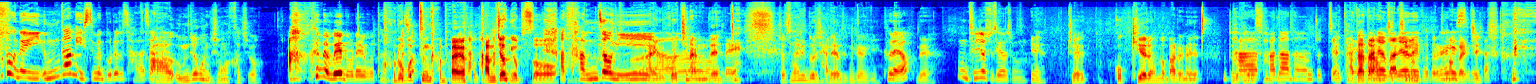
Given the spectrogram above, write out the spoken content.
보통 근데 이 음감이 있으면 노래도 잘하지 아 않아요? 음정은 정확하죠. 근데 왜 노래를 못하는 거죠? 로봇인가 봐요. 감정이 없어. 아 감정이. 어, 아이고, 그렇진 않은데. 네. 저 사실 노래 잘해요 굉장히. 그래요? 네. 그럼 들려주세요 좀. 예. 저꼭 기회를 한번 마련해 도록 다 하겠습니다. 다다 다음 주쯤. 네, 다다 다음 마련, 주쯤. 마련해 보도록 하겠습니다.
